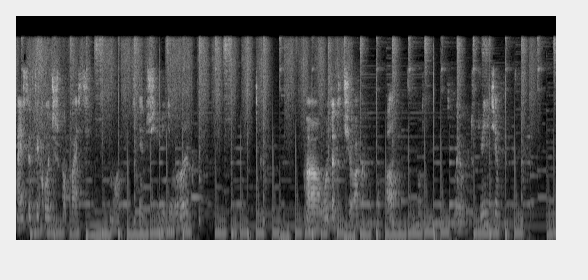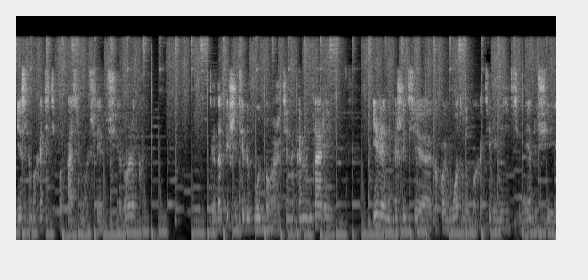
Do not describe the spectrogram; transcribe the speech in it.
А если ты хочешь попасть в мой следующий видеоролик, а, вот этот чувак попал, вот, вы его тут видите. Если вы хотите попасть в мой следующий ролик, тогда пишите любой положительный комментарий или напишите какой мод вы бы хотели видеть в, следующий,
